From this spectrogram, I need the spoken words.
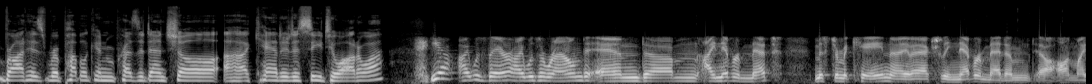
brought his Republican presidential uh, candidacy to Ottawa? Yeah, I was there. I was around, and um, I never met Mr. McCain. I actually never met him uh, on my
